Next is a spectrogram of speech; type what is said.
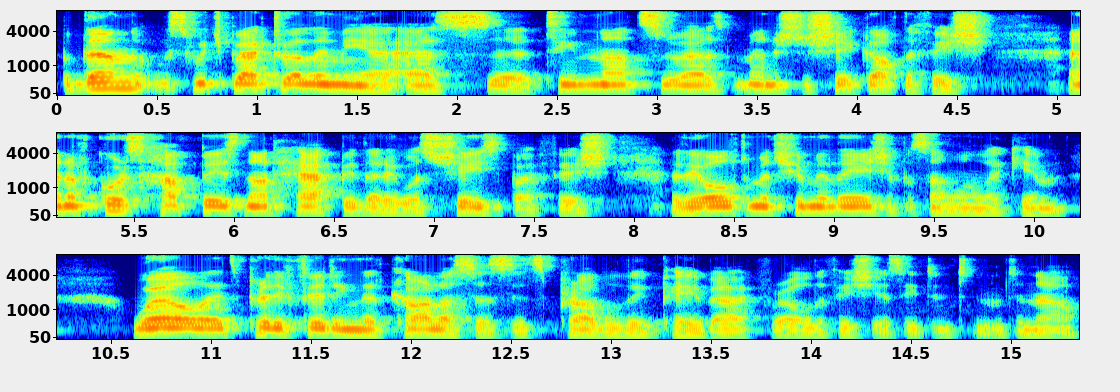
But then we switch back to Elmina as uh, Team Natsu has managed to shake off the fish. And of course, Happy is not happy that he was chased by fish, the ultimate humiliation for someone like him. Well, it's pretty fitting that Carla says it's probably payback for all the fish he has eaten to now.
